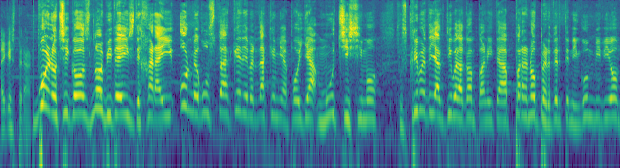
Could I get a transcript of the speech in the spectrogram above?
Hay que esperar. Bueno chicos, no olvidéis dejar ahí un me gusta Que de verdad que me apoya muchísimo. Suscríbete y activa la campanita para no perderte ningún vídeo.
